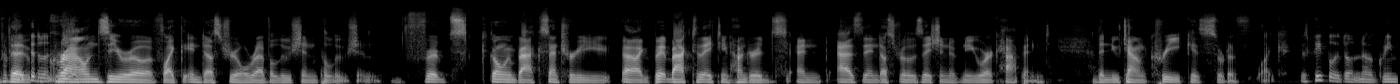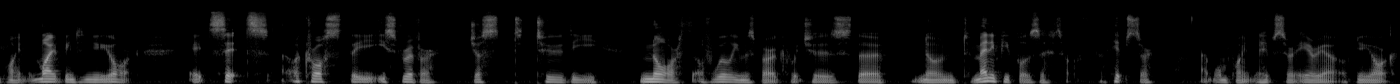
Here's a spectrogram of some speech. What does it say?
the people know- ground zero of like industrial revolution pollution for going back century uh, like bit back to the 1800s and as the industrialization of new york happened the newtown creek is sort of like Because people that don't know Greenpoint that might have been to New York. It sits across the East River, just to the north of Williamsburg, which is the known to many people as a sort of hipster at one point, the hipster area of New York,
